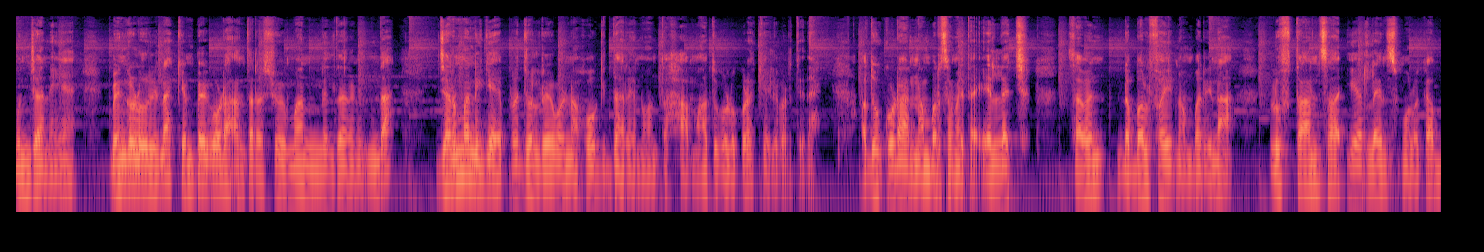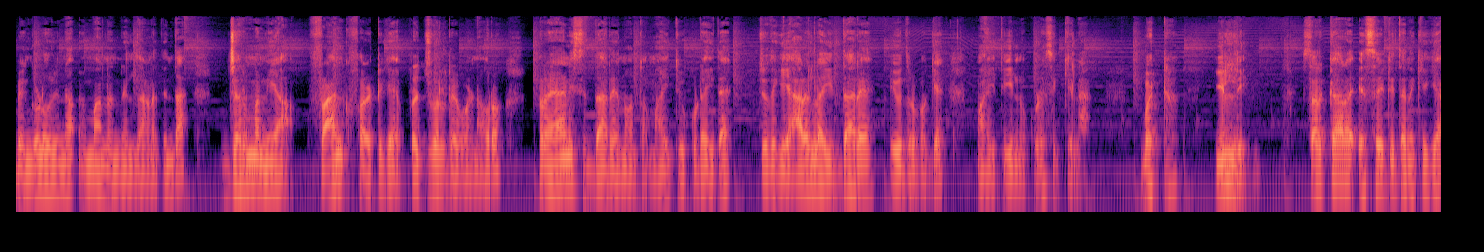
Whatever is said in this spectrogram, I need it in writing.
ಮುಂಜಾನೆಯೇ ಬೆಂಗಳೂರಿನ ಕೆಂಪೇಗೌಡ ಅಂತಾರಾಷ್ಟ್ರೀಯ ವಿಮಾನ ನಿಲ್ದಾಣದಿಂದ ಜರ್ಮನಿಗೆ ಪ್ರಜ್ವಲ್ ರೇವಣ್ಣ ಹೋಗಿದ್ದಾರೆ ಅನ್ನುವಂತಹ ಮಾತುಗಳು ಕೂಡ ಕೇಳಿಬರ್ತಿದೆ ಅದು ಕೂಡ ನಂಬರ್ ಸಮೇತ L H seven double five ನಂಬರಿನ ಲುಫ್ತಾನ್ಸಾ ಏರ್ಲೈನ್ಸ್ ಮೂಲಕ ಬೆಂಗಳೂರಿನ ವಿಮಾನ ನಿಲ್ದಾಣದಿಂದ ಜರ್ಮನಿಯ ಫ್ರಾಂಕ್ ಫರ್ಟ್ಗೆ ಪ್ರಜ್ವಲ್ ರೇವಣ್ಣ ಅವರು ಪ್ರಯಾಣಿಸಿದ್ದಾರೆ ಅನ್ನುವಂಥ ಮಾಹಿತಿಯೂ ಕೂಡ ಇದೆ. ಜೊತೆಗೆ ಯಾರೆಲ್ಲ ಇದ್ದಾರೆ ಇದ್ರ ಬಗ್ಗೆ ಮಾಹಿತಿ ಇನ್ನೂ ಕೂಡ ಸಿಕ್ಕಿಲ್ಲ. ಬಟ್ ಇಲ್ಲಿ ಸರ್ಕಾರ ಎಸ್ ಐ ಟಿ ತನಿಖೆಗೆ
